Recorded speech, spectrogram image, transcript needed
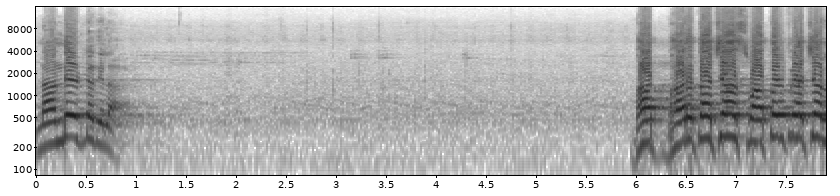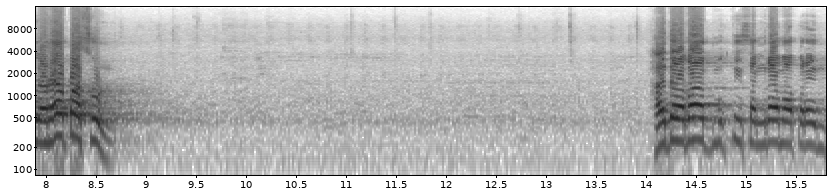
नांदेडनं दिला. भारताच्या स्वातंत्र्याच्या लढ्यापासून हैदराबाद मुक्ती संग्रामापर्यंत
